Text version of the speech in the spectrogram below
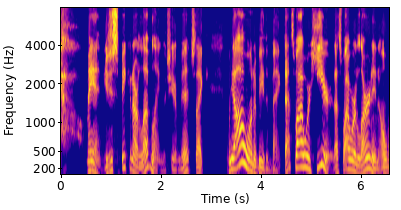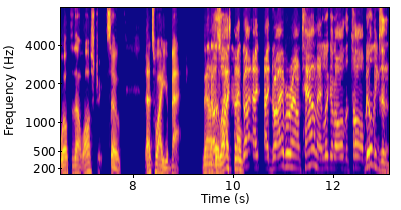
Man, you're just speaking our love language here, Mitch. Like we all want to be the bank. That's why we're here. That's why we're learning on Wealth Without Wall Street. So that's why you're back. Now, you know, the so I, last I, time, I, I drive around town and I look at all the tall buildings and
